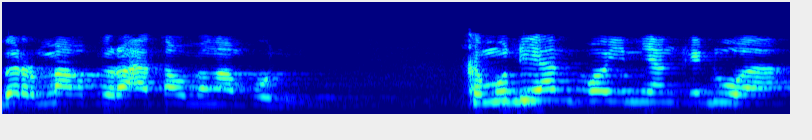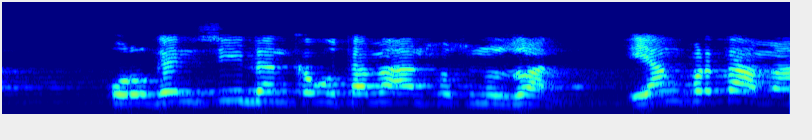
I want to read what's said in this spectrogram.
bermaghfirah atau mengampuni. Kemudian poin yang kedua, urgensi dan keutamaan husnuzan. Yang pertama,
